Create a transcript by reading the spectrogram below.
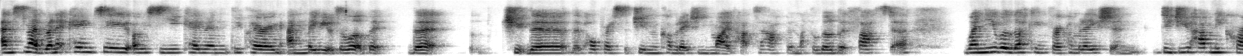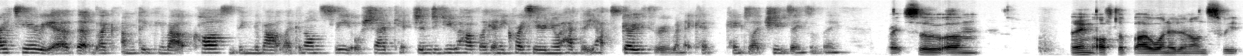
And Smed, when it came to obviously you came in through clearing, and maybe it was a little bit that the the whole process of choosing accommodation might have had to happen like a little bit faster. When you were looking for accommodation, did you have any criteria that like I'm thinking about cost and thinking about like an ensuite or shared kitchen? Did you have like any criteria in your head that you had to go through when it came to like choosing something? Right. So um, I think off the bat, I wanted an ensuite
